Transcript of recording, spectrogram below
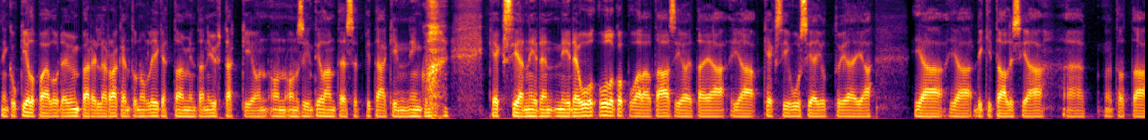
niin kilpailuiden ympärille rakentunut liiketoiminta, niin yhtäkkiä on, on, on siinä tilanteessa, että pitääkin niin kuin, keksiä niiden, niiden ulkopuolelta asioita ja, ja keksiä uusia juttuja ja, ja, ja digitaalisia ää, tota,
